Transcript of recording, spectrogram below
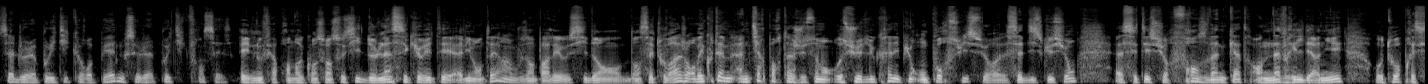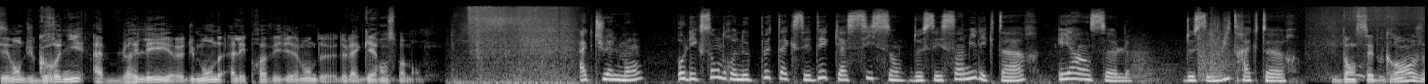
Celle de la politique européenne ou celle de la politique française. Et nous faire prendre conscience aussi de l'insécurité alimentaire. Hein. Vous en parlez aussi dans, dans cet ouvrage. On va écouter un, petit reportage justement au sujet de l'Ukraine et puis on poursuit sur euh, cette discussion. Euh, c'était sur France 24 en avril dernier, autour précisément du grenier à brûler euh, du monde, à l'épreuve évidemment de, de la guerre en ce moment. Actuellement, Alexandre ne peut accéder qu'à 600 de ses 5000 hectares et à un seul de ses 8 tracteurs. Dans cette grange,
